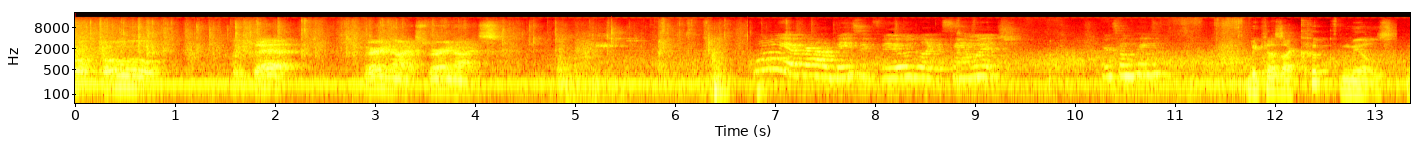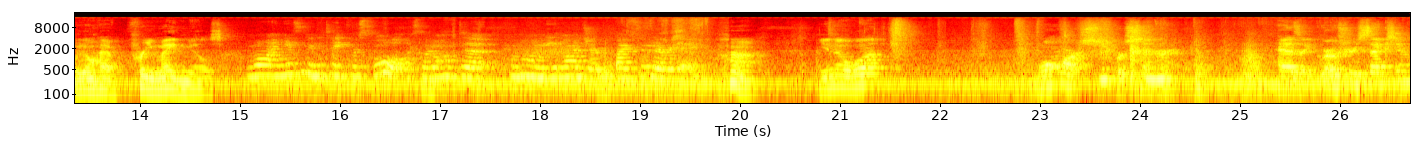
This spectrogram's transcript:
Oh, oh, look at that. Very nice, very nice. Why don't we ever have basic food, like a sandwich or something? Because I cook meals. We don't have pre-made meals. Well, I need something to take for school, so I don't have to come home and eat lunch or buy food every day. Huh. You know what? Walmart Supercenter has a grocery section.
